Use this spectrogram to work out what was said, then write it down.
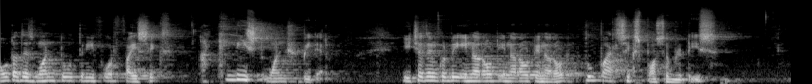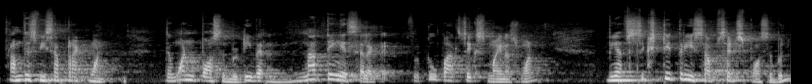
Out of this 1, 2, 3, 4, 5, 6, at least one should be there. Each of them could be in or out, in or out, in or out. 2 power 6 possibilities. From this we subtract 1. The one possibility where nothing is selected. So 2 power 6 minus 1. We have 63 subsets possible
